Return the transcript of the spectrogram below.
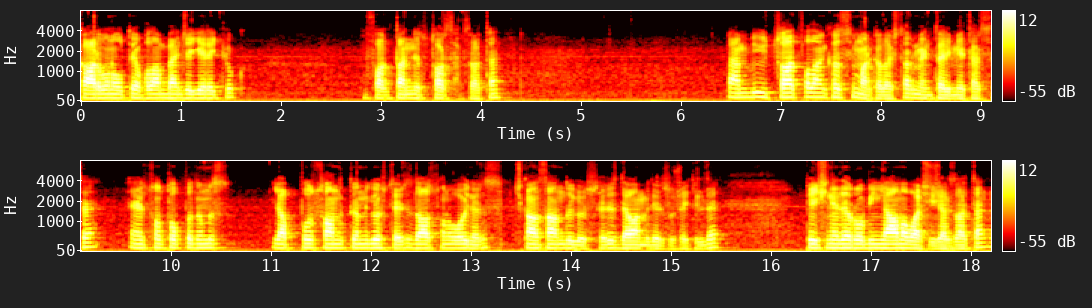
karbon oltaya falan bence gerek yok. Ufaktan ne tutarsak zaten. Ben bir 3 saat falan kasayım arkadaşlar mentalim yeterse. En son topladığımız yapboz sandıklarını gösteririz. Daha sonra oynarız. Çıkan sandığı gösteririz. Devam ederiz o şekilde. Peşine de Robin yağma başlayacak zaten.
